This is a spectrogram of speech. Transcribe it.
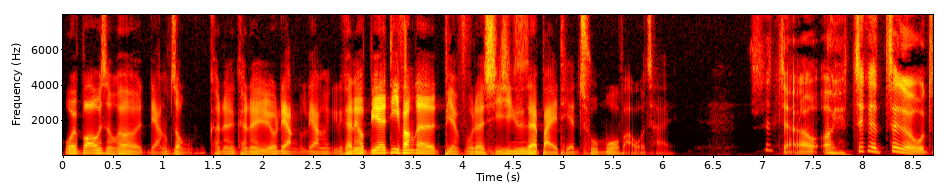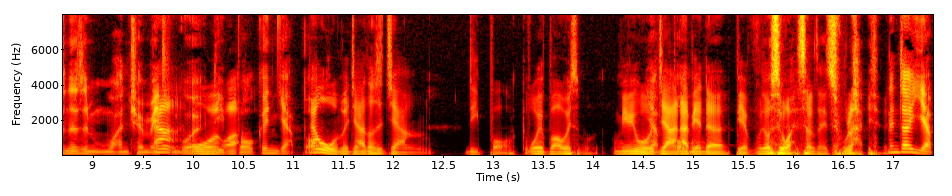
我也不知道为什么会有两种，可能可能有两两，可能有别的地方的蝙蝠的习性是在白天出没吧，我猜。是假的？哎，这个这个我真的是完全没但听过欸。我李博跟亚博，但我们家都是讲李婆，我也不知道为什么，明明我们家那边的蝙蝠都是晚上才出来的，那你知道亚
